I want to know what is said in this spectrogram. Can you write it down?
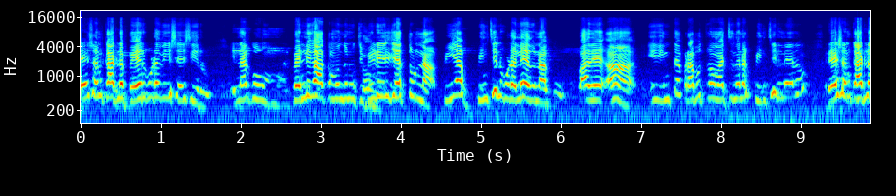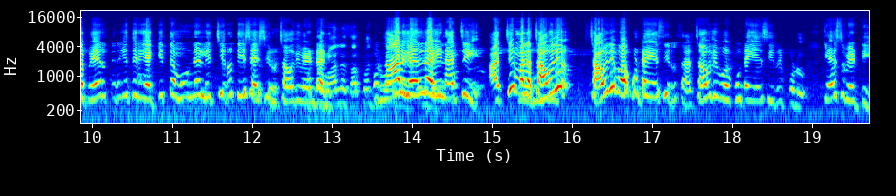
రేషన్ కార్డుల పేరు కూడా తీసేసిర్రు. నాకు పెళ్ళి కాక ముందు నుంచి బీడీలు చేస్తున్నా. పిఎఫ్ పింఛన్ కూడా లేదు నాకు. అదే ఇంత ప్రభుత్వం వచ్చింది నాకు పింఛన్ లేదు. రేషన్ కార్డుల పేరు తిరిగి తిరిగి ఎక్కిస్తే మూడు నెలలు ఇచ్చిర్రు తీసేసిర్రు చౌదీ వెంటనే. ఇప్పుడు నాలుగేళ్ళు అయిన వచ్చి వచ్చి మళ్ళీ చౌదీ చౌదీ పోకుండా చేసిర్రు సార్. చౌదీ పోకుండా చేసిర్రు ఇప్పుడు. కేసు పెట్టి.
